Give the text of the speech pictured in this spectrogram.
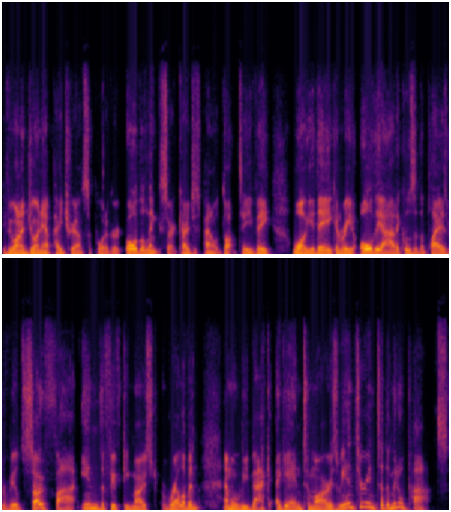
If you want to join our Patreon supporter group, all the links are at coachespanel.tv. While you're there, you can read all the articles of the players revealed so far in the 50 most relevant. And we'll be back again tomorrow as we enter into the middle parts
